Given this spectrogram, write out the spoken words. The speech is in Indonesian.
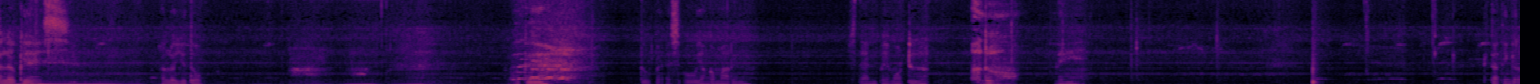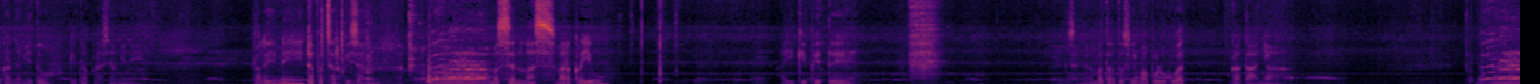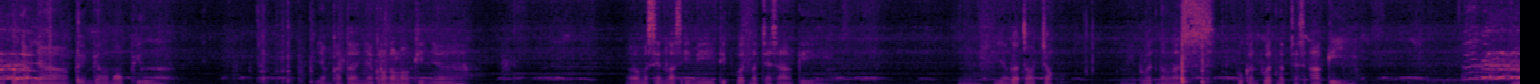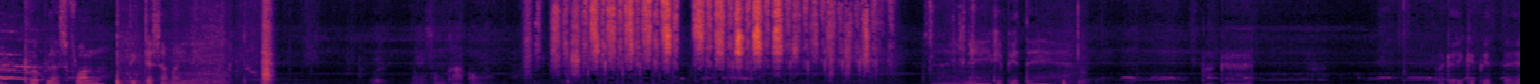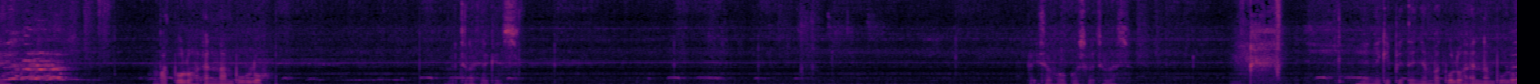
Halo guys. Halo YouTube. Oke. Itu PSU yang kemarin. Standby mode. Aduh. Nih. Kita tinggalkan yang itu. Kita bahas yang ini Kali ini dapat servisan uh, mesin las merek Rio IGBT 450 watt katanya. Ini punyanya bengkel mobil yang katanya kronologinya mesin las ini dibuat ngecas aki ya nggak cocok. Ini buat ngelas bukan buat ngecas aki nah, 12 volt dicas sama ini. Langsung KO nah, ini GBT pakai IGBT 40 N60 nggak jelas ya guys. Gak bisa fokus gak jelas. Ini GBT nya 40 N60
